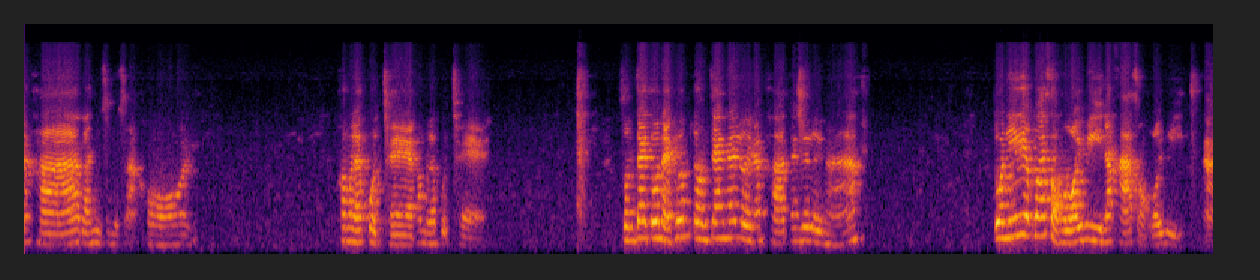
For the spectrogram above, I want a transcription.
นะคะ ร้านอยู่สมุทรสาคร เข้ามาแล้วกดแชร์ เข้ามาแล้วกดแชร์ สนใจตัวไหนเพิ่มเติมแจ้งได้เลยนะคะ แจ้งได้เลยนะ ตัวนี้เรียกว่า 200V นะคะ 200V อะ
